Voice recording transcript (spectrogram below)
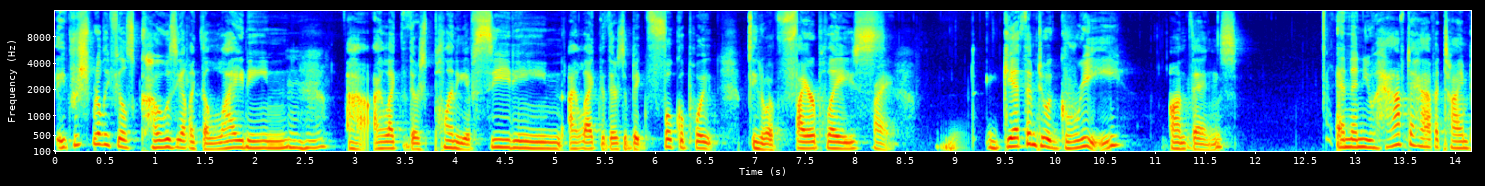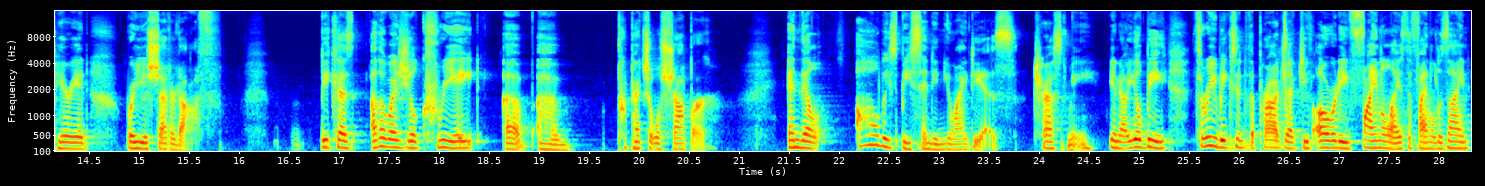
it just really feels cozy. I like the lighting. Mm-hmm. Uh, I like that there's plenty of seating. I like that there's a big focal point, you know, a fireplace. Right. Get them to agree on things and then you have to have a time period where you shut it off because otherwise you'll create a, a perpetual shopper and they'll always be sending you ideas. Trust me. You know, you'll be three weeks into the project, you've already finalized the final design.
